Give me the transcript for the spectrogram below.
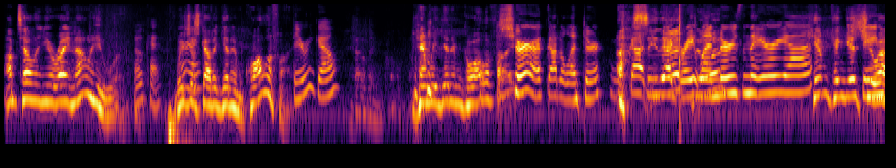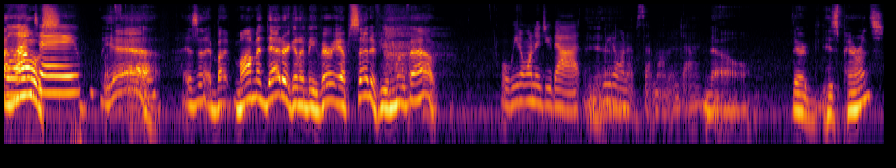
I'm telling you right now, he would. Okay. We All just right. got to get him qualified. There we go. Can we get him qualified? Sure, I've got a lender. We've got, See we've got great Dylan? lenders in the area. Kim can get Shane you a house. Valente. Yeah. Isn't it? But mom and dad are going to be very upset if you move out. Well, we don't want to do that. We don't want to upset mom and dad. No. They're his parents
